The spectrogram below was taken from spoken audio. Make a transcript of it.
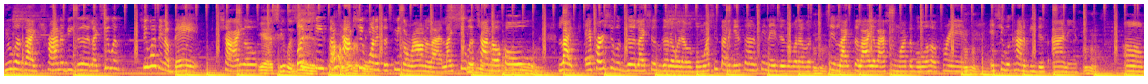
You was like trying to be good. Like she was she wasn't a bad child. Yeah, she was. But just she sometimes she place. wanted to sneak around a lot. Like she, She was, was trying to hold like at first she was good, like she was good or whatever. But once she started getting to her teenagers or whatever, Mhm. she liked to lie a lot. She wanted to go with her friends, Mhm. and she would kind of be dishonest. Mhm. Um,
